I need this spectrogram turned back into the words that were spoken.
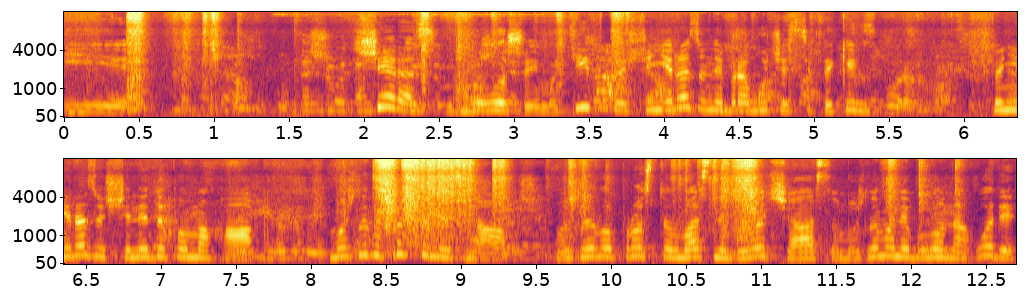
І ще раз оголошуємо ті, хто ще ні разу не брав участі в таких зборах, хто ні разу ще не допомагав, можливо, просто не знав, можливо, просто у вас не було часу, можливо, не було нагоди.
